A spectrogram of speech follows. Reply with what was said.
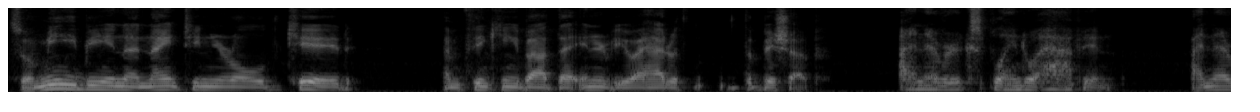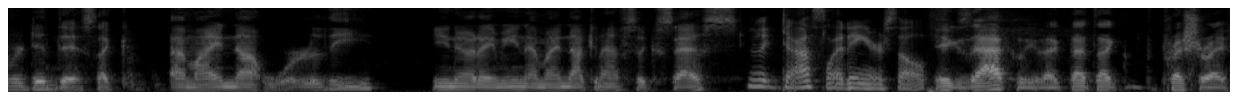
So me being a 19 year old kid, I'm thinking about that interview I had with the bishop. I never explained what happened. I never did this. Like, am I not worthy? You know what I mean? Am I not gonna have success? You're like gaslighting yourself. Exactly. Like that's like the pressure I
